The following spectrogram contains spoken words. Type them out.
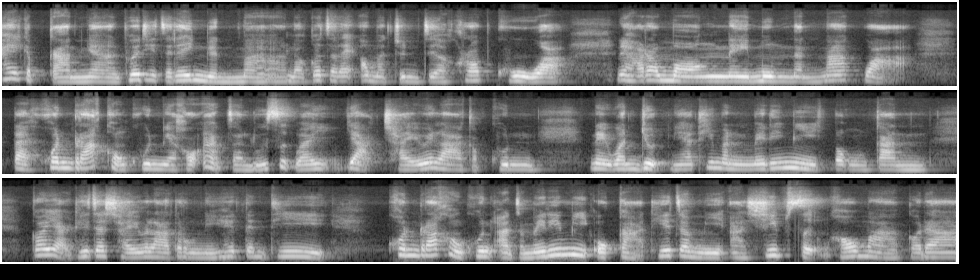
ให้กับการงานเพื่อที่จะได้เงินมา เราก็จะได้เอามาจุนเจือครอบครัวนะคะเรามองในมุมนั้นมากกว่า แต่คนรักของคุณเนี่ยเขาอาจจะรู้สึกว่าอยากใช้เวลากับคุณในวันหยุดเนี่ยที่มันไม่ได้มีตรงกัน ก็อยากที่จะใช้เวลาตรงนี้ให้เต็มที่ คนรักของคุณอาจจะไม่ได้มีโอกาสที่จะมีอาชีพเสริมเข้ามาก็ได้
